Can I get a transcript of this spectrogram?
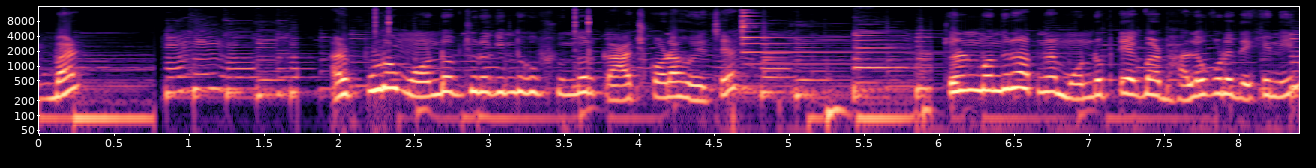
একবার। আর পুরো মণ্ডপ জুড়ে কিন্তু খুব সুন্দর কাজ করা হয়েছে। চলুন বন্ধুরা, আপনার মণ্ডপটি একবার ভালো করে দেখে নিন।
